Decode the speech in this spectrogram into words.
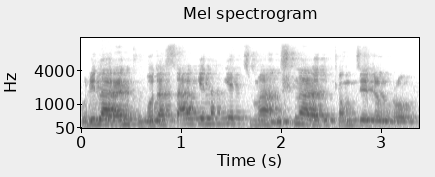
우리나라는 그보다 싸긴 하겠지만 우리나라도 경제적으로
